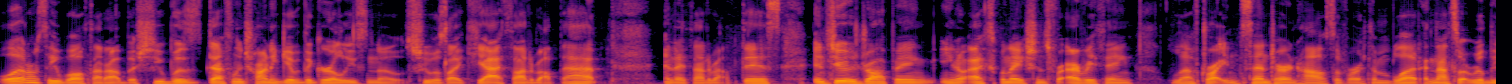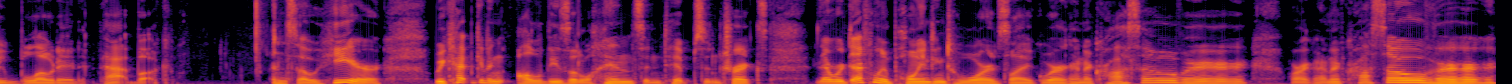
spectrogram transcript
well I don't say well thought out, but she was definitely trying to give the girlies notes. She was like, Yeah, I thought about that and I thought about this. And she was dropping, you know, explanations for everything left, right, and center in House of Earth and Blood. And that's what really bloated that book. And so here, we kept getting all of these little hints and tips and tricks that were definitely pointing towards, like, we're gonna cross over, we're gonna cross over.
